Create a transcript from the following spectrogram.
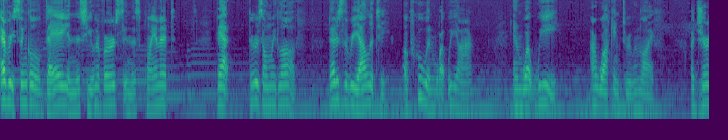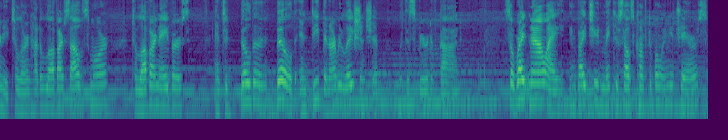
every single day in this universe, in this planet, that there is only love. That is the reality of who and what we are and what we are walking through in life. A journey to learn how to love ourselves more, to love our neighbors, and to build, a, build and deepen our relationship with the Spirit of God. So right now I invite you to make yourselves comfortable in your chairs.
